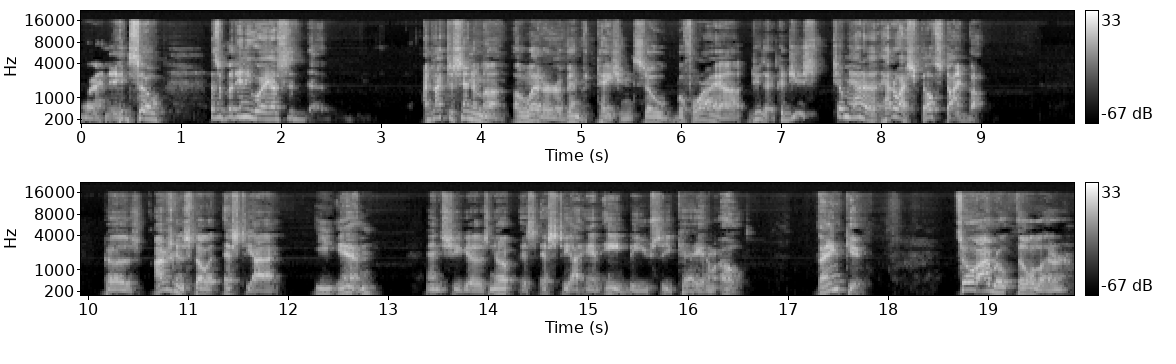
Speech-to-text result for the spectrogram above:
So I said, but anyway, I said, I'd like to send him a, a letter of invitation. So before I uh, do that, could you tell me how to how do I spell Steinbuck? Because I was going to spell it S T I E N, and she goes, nope, it's S T I N E B U C K. And I'm like, oh, thank you. So I wrote Phil a letter.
